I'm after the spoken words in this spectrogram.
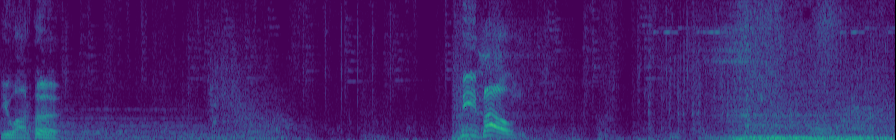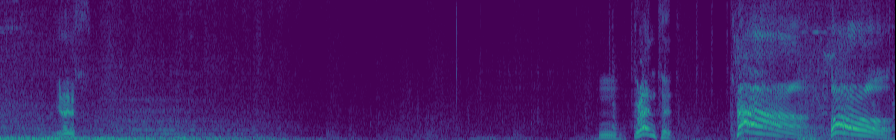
You are heard. Be bound! Yes. Hmm. Granted. Ah! Oh!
